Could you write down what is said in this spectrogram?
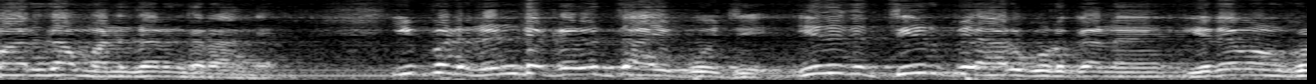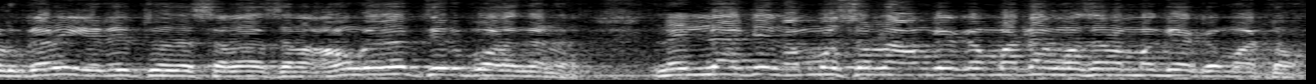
மாதிரி தான் மனிதருங்கிறாங்க. இப்படி ரெண்டு கருத்து ஆகி போச்சு. இதுக்கு தீர்ப்பு யார் கொடுக்கணும்? இறைவன் கொடுக்கணும் இறைத்துவத சலாசனம் அவங்க தான் தீர்ப்பு வழங்கணும். நான் இல்லாட்டி நம்ம சொன்னால் அவங்க கேட்க மாட்டோம் அவங்க சொன்ன நம்ம கேட்க மாட்டோம்.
